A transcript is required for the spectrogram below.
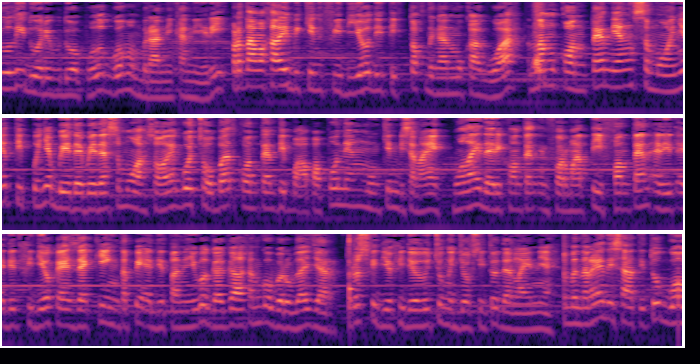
Juli 2020 gue memberanikan diri. Pertama kali bikin video di TikTok dengan muka gue, 6 konten yang semuanya tipenya beda-beda semua. Soalnya gue coba konten tipe apa pun yang mungkin bisa naik. Mulai dari konten informatif, konten edit-edit video kayak Zaking, tapi editannya juga gagal kan gue baru belajar. Terus video-video lucu ngejokes itu dan lain kontennya. Sebenarnya di saat itu gue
